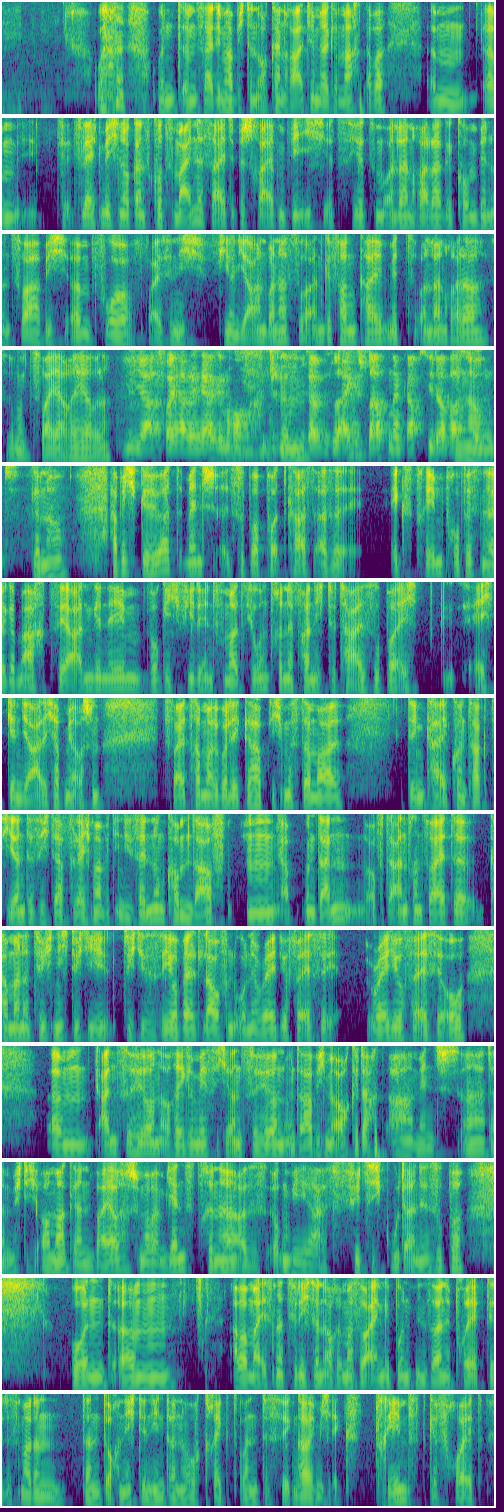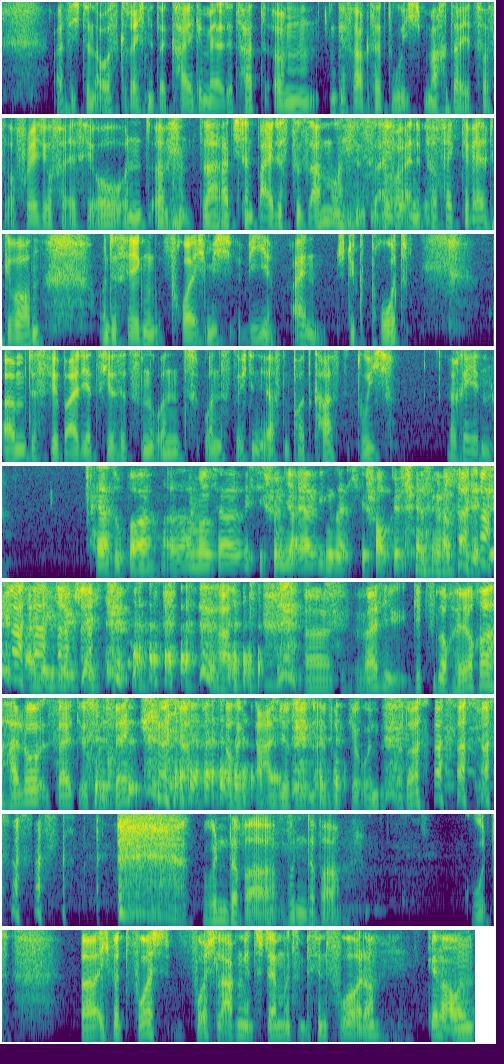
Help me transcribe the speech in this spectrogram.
Und ähm, seitdem habe ich dann auch kein Radio mehr gemacht. Aber ähm, ähm, vielleicht möchte ich noch ganz kurz meine Seite beschreiben, wie ich jetzt hier zum Online-Radar gekommen bin. Und zwar habe ich ähm, vor, weiß ich nicht, vielen Jahren, wann hast du angefangen, Kai, mit Online-Radar? So irgendwie zwei Jahre her, oder? Ja, zwei Jahre her, genau. Und dann ist mhm. wieder ein bisschen eingeschlafen, dann gab es wieder was. Genau, und genau. Habe ich gehört, Mensch, super Podcast, also extrem professionell gemacht, sehr angenehm, wirklich viele Informationen drin, fand ich total super, echt, echt genial. Ich habe mir auch schon zwei, dreimal überlegt gehabt, ich muss da mal den Kai kontaktieren, dass ich da vielleicht mal mit in die Sendung kommen darf. Mm, und dann auf der anderen Seite kann man natürlich nicht durch, die, durch diese SEO-Welt laufen ohne Radio für, SEO, Radio für SEO ähm, anzuhören, auch regelmäßig anzuhören. Und da habe ich mir auch gedacht, ah Mensch, ah, da möchte ich auch mal gern. War ja auch schon mal beim Jens drin, also es irgendwie ja, fühlt sich gut an, ist super. Und ähm, aber man ist natürlich dann auch immer so eingebunden in seine Projekte, dass man dann, dann doch nicht den Hintern hochkriegt. Und deswegen habe ich mich extremst gefreut, als sich dann ausgerechnet der Kai gemeldet hat ähm, und gesagt hat, du, ich mache da jetzt was auf Radio für SEO. Und ähm, da hatte ich dann beides zusammen und es ist einfach eine perfekte Welt geworden. Und deswegen freue ich mich wie ein Stück Brot, ähm, dass wir beide jetzt hier sitzen und uns durch den ersten Podcast durchreden. Ja, super. Da haben wir uns ja richtig schön die Eier gegenseitig geschaukelt. Da sind wir beide, beide glücklich. ja. äh, weiß ich, gibt es noch Hörer? Hallo, seid ihr schon weg? Auch egal, wir reden einfach für uns, oder? wunderbar, wunderbar. Gut. Äh, ich würde vorschlagen, jetzt stellen wir uns ein bisschen vor, oder? Genau. Mhm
